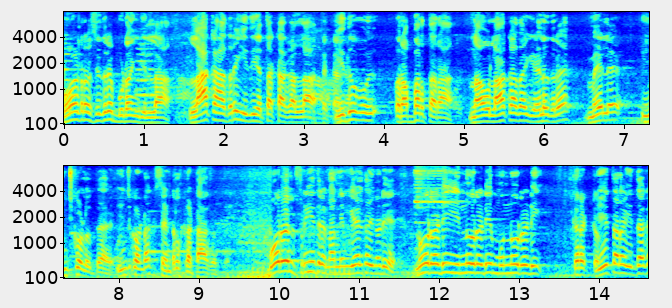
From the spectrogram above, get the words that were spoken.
ಮೋಲ್ಡ್ರಸ್ ಇದ್ರೆ ಬಿಡಂಗಿಲ್ಲ. ಲಾಕ್ ಆದ್ರೆ ಇದು ಎತ್ತಕ್ಕಾಗಲ್ಲ. ಇದು ರಬ್ಬರ್ ತರ. ನಾವು ಲಾಕ್ ಆದಾಗ ಹೇಳಿದ್ರೆ ಮೇಲೆ ಇಂಚ್ಕೊಳ್ಳುತ್ತೆ. ಇಂಚ್ಕೊಂಡಾಗ ಸೆಂಟ್ರಲ್ ಕಟ್ ಆಗುತ್ತೆ. ಬೋರ್ವೆಲ್ ಫ್ರೀ ಇದ್ರೆ ನಾನು ನಿಮ್ಗೆ ಹೇಳ್ತಾ ಇದ್ದೀನಿ ನೋಡಿ ನೂರು ಅಡಿ ಇನ್ನೂರು ಅಡಿ ಮುನ್ನೂರು ಅಡಿ ಕರೆಕ್ಟ್ ಈ ಥರ ಇದ್ದಾಗ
